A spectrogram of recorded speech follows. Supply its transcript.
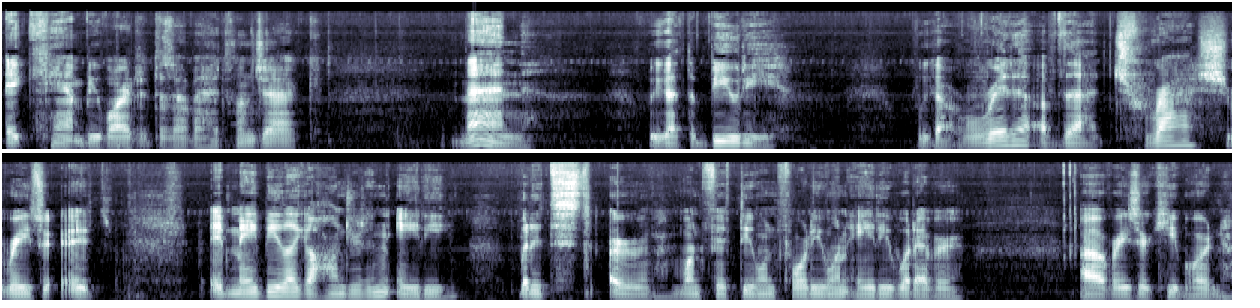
It can't be wired, it doesn't have a headphone jack. And then we got the beauty. We got rid of that trash Razer. It, it may be like 180 but it's or 150 140 180 whatever. Uh, Razer keyboard.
